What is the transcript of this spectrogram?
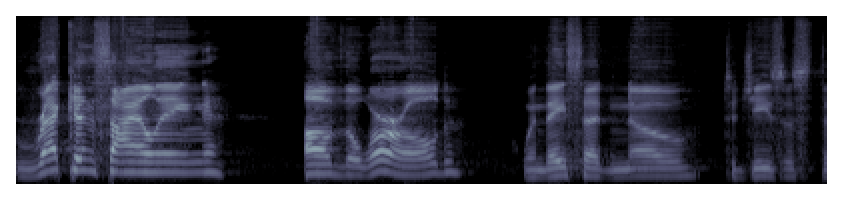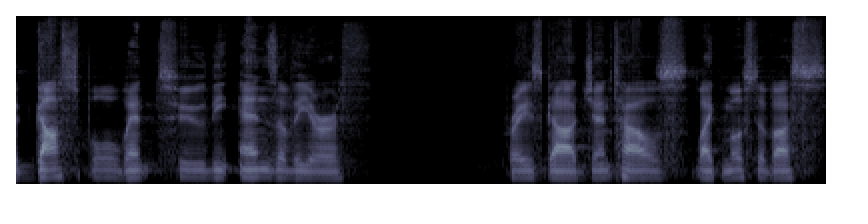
reconciling of the world. When they said no to Jesus, the gospel went to the ends of the earth. Praise God, Gentiles, like most of us,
